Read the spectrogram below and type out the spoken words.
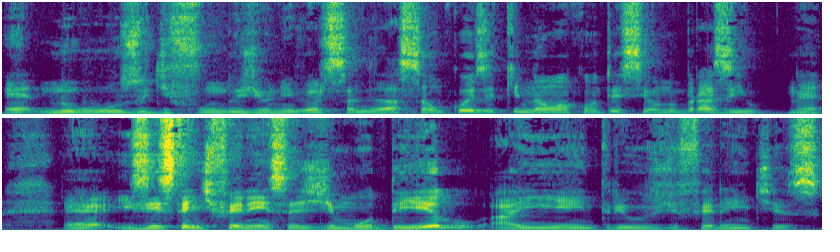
é, no uso de fundos de universalização, coisa que não aconteceu no Brasil. Né? É, existem diferenças de modelo aí entre os diferentes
